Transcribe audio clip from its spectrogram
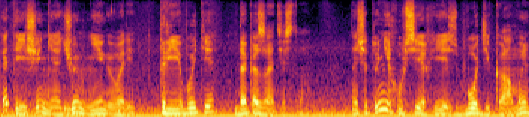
это еще ни о чем не говорит. Требуйте доказательства. Значит, у них у всех есть бодикамы.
